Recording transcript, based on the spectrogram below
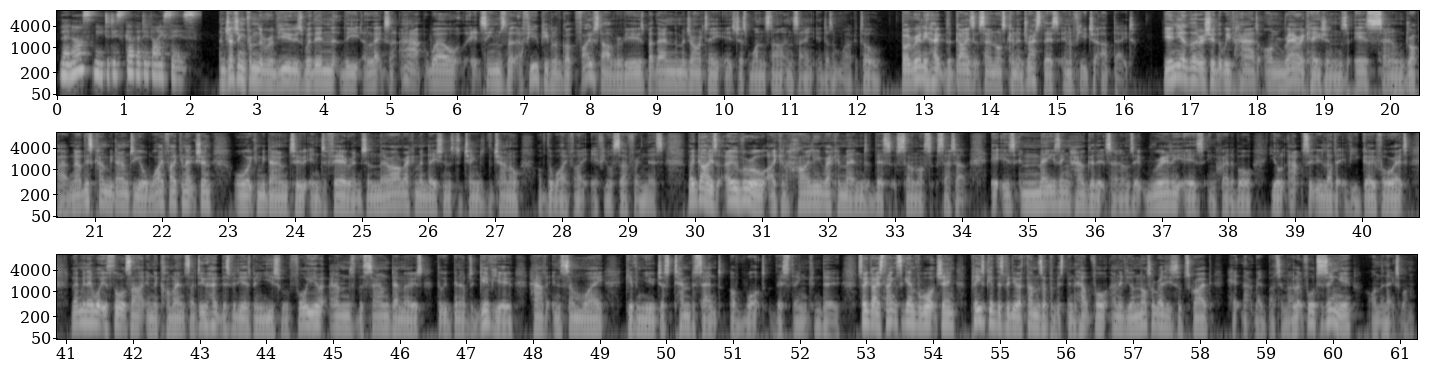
Then ask me to discover devices. And judging from the reviews within the Alexa app, well, it seems that a few people have got five star reviews, but then the majority it's just one star and saying it doesn't work at all. So I really hope the guys at Sonos can address this in a future update. The only other issue that we've had on rare occasions is sound dropout. Now, this can be down to your Wi Fi connection or it can be down to interference, and there are recommendations to change the channel of the Wi Fi if you're suffering this. But, guys, overall, I can highly recommend this Sonos setup. It is amazing how good it sounds, it really is incredible. You'll absolutely love it if you go for it. Let me know what your thoughts are in the comments. I do hope this video has been useful for you and the sound demos that we've been able to give you have in some way given you just 10% of what this thing can do. So guys, thanks again for watching. Please give this video a thumbs up if it's been helpful and if you're not already subscribed, hit that red button. I look forward to seeing you on the next one.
